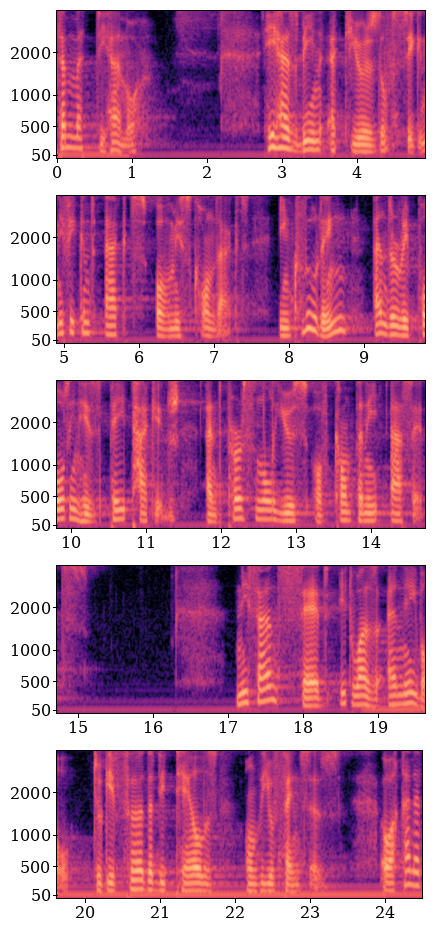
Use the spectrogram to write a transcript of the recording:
تم اتهامه he has been accused of significant acts of misconduct including underreporting his pay package and personal use of company assets Nissan said it was unable to give further details on the offenses وقالت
